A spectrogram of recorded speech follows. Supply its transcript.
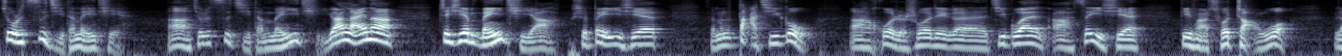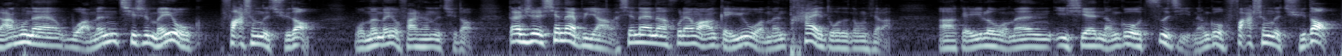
就是自己的媒体啊，就是自己的媒体。原来呢？这些媒体啊，是被一些咱们的大机构啊，或者说这个机关啊，这些地方所掌握。然后呢，我们其实没有发声的渠道，我们没有发声的渠道。但是现在不一样了，现在呢，互联网给予我们太多的东西了啊，给予了我们一些能够自己能够发声的渠道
